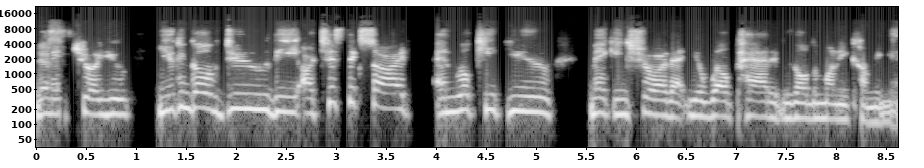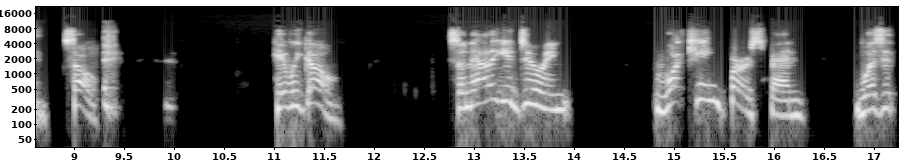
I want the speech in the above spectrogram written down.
Yes. Make sure you you can go do the artistic side and we'll keep you making sure that you're well padded with all the money coming in. So here we go. So now that you're doing what came first, Ben? Was it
